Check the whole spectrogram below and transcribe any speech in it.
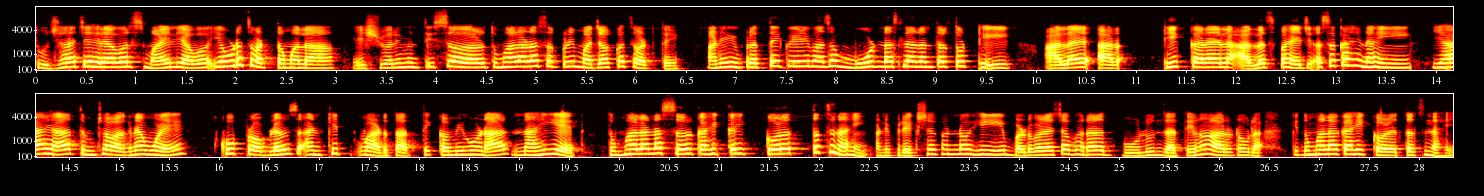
तुझ्या चेहऱ्यावर स्माइल यावं एवढंच वाटतं मला. ऐश्वरी म्हणती सर तुम्हाला ना सगळी मजाकच वाटते. आणि प्रत्येक वेळी माझा मूड नसल्यानंतर तो ठीक आलाय आर ठीक करायला आलंच पाहिजे असं काही नाही. ह्या ह्या तुमच्या वागण्यामुळे खूप प्रॉब्लेम्स आणखी वाढतात. ते कमी होणार नाहीयेत. तुम्हाला ना सर काही काही कळतच नाही. आणि प्रेक्षकांनो ही बडबडाच्या भरात बोलून जाते हा अर्णवला की तुम्हाला काही कळतच नाही.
